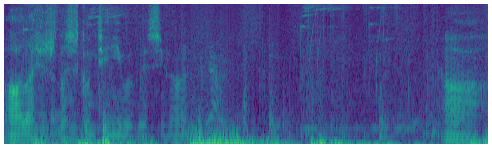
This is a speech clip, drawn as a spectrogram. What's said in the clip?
Uh, let's just let's just continue with this, you know. Ah.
